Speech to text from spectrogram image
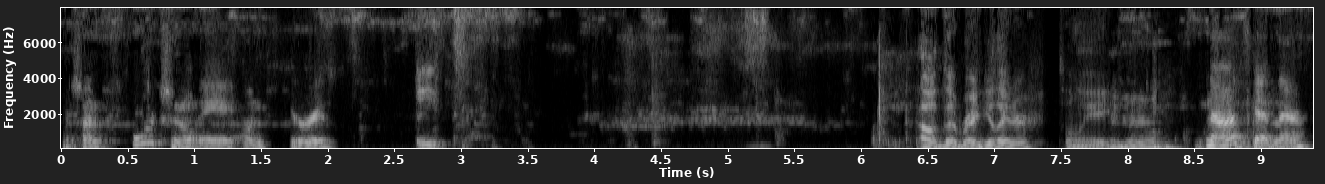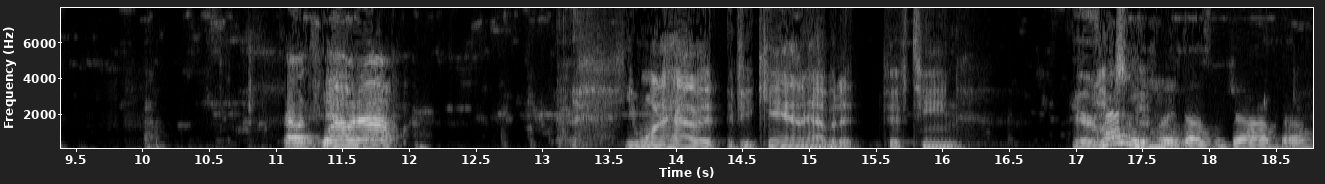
Which unfortunately on here is eight. Oh, the regulator. It's only 8 Mhm. No, it's getting there. So it's Yeah, blowing up. You want to have it if you can have it at fifteen. Hair looks Ken good. usually does the job though.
